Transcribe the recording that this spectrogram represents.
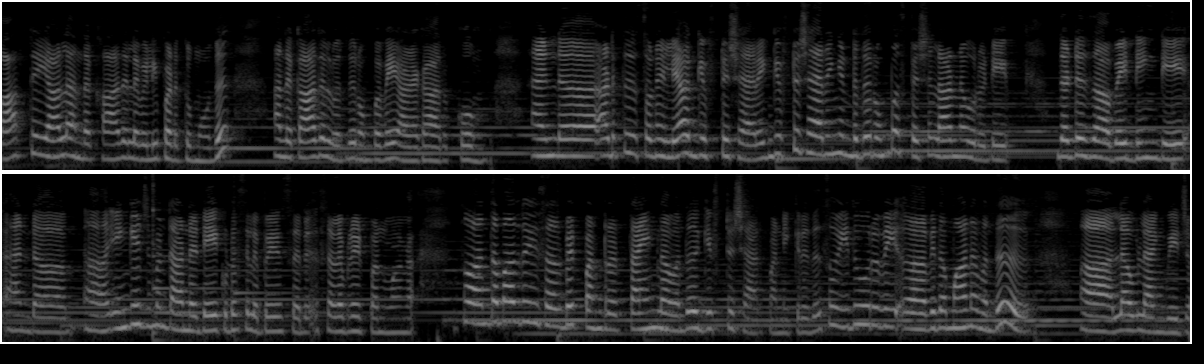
வார்த்தையால் அந்த காதலை வெளிப்படுத்தும் போது அந்த காதல் வந்து ரொம்பவே அழகாக இருக்கும். அண்ட் uh, அடுத்து சொன்னேன் இல்லையா கிஃப்ட் ஷேரிங் கிஃப்ட் ஷேரிங்ன்றது ரொம்ப ஸ்பெஷலான ஒரு day that is a wedding day and engagement ஆன டே கூட சில பேர் செ செலிப்ரேட் பண்ணுவாங்க. ஸோ அந்த மாதிரி செலிப்ரேட் பண்ணுற டைமில் வந்து கிஃப்ட் ஷேர் பண்ணிக்கிறது. ஸோ இது ஒரு வி uh, விதமான வந்து uh, love language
